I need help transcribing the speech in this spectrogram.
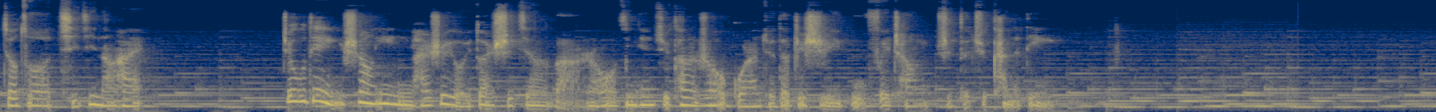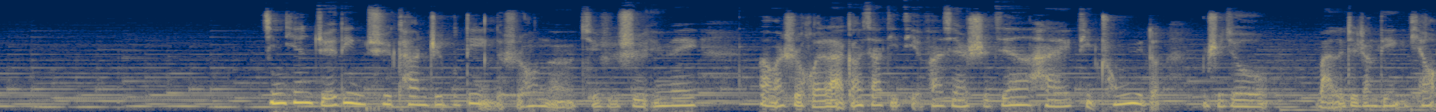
叫做《奇迹男孩》。这部电影上映还是有一段时间了吧？然后今天去看了之后，果然觉得这是一部非常值得去看的电影。今天决定去看这部电影的时候呢，其实是因为。办完事回来，刚下地铁，发现时间还挺充裕的，于是就买了这张电影票。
